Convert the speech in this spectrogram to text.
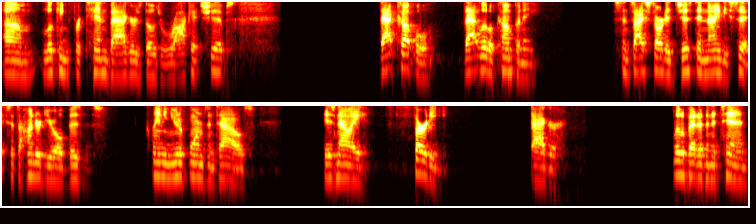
um, looking for ten baggers, those rocket ships. That couple, that little company since I started just in 96, it's a 100 year old business. Cleaning uniforms and towels is now a 30 bagger. A little better than a 10,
